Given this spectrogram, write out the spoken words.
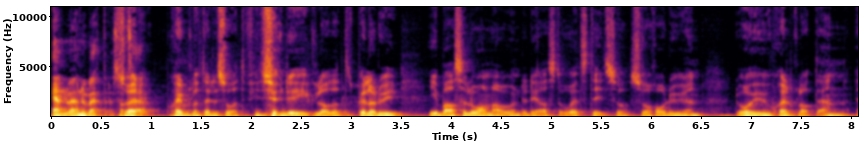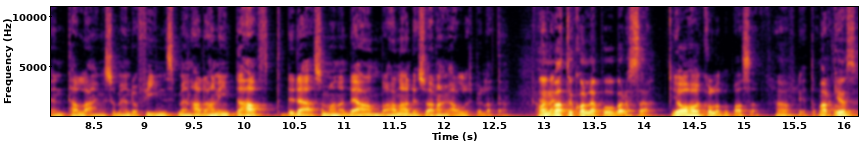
ännu, ännu bättre. Så, så är det. Självklart är det så att det finns Det är klart att spelar du i, i Barcelona och under deras storhetstid så, så har du ju en du har ju självklart en, en talang som ändå finns. Men hade han inte haft det där som han, det andra han hade så hade han ju aldrig spelat där. Har ni varit och kollat på Barca? Jag har kollat på Barca. Ja. Marcus?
